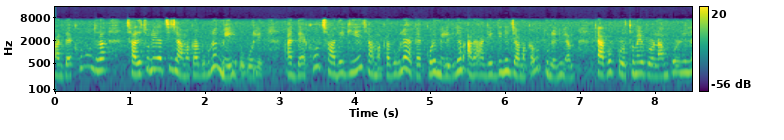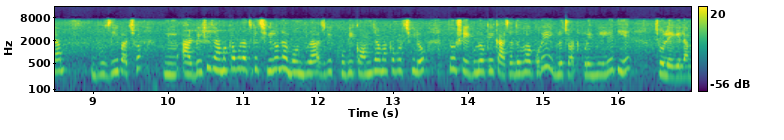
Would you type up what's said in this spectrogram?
আর দেখো বন্ধুরা, ছাদে চলে যাচ্ছি জামা মেলবো বলে। আর দেখো, ছাদে গিয়ে জামা কাপড়গুলো এক এক করে মেলে দিলাম। আর আগের দিনে জামা কাপড় তুলে নিলাম। ঠাকুর প্রথমে প্রণাম করে নিলাম। বুঝতেই পারছ? আর বেশি জামা কাপড় আজকে ছিল না বন্ধুরা, আজকে খুবই কম জামা কাপড় ছিল। তো সেগুলোকে কাঁচা ধোয়া করে এগুলো চট করে মেলে দিয়ে চলে গেলাম।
